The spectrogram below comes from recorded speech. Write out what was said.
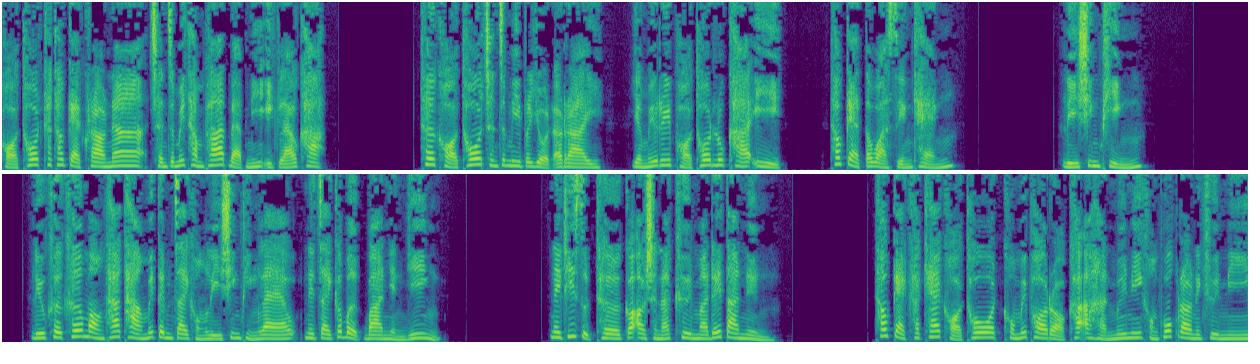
ขอโทษค่ะเถ้าแก่คราวหน้า ฉันจะไม่ทำพลาดแบบนี้อีกแล้วค่ะ เธอขอโทษฉันจะมีประโยชน์อะไร ยังไม่รีบขอโทษลูกค้าอีก เถ้าแก่ตวาดเสียงแข็ง หลีชิงผิงหลิวเคอเคอร์มองท่าทางไม่เต็มใจของหลีชิงผิงแล้ว ในใจก็เบิกบานอย่างยิ่ง ในที่สุดเธอก็เอาชนะคืนมาได้ตาหนึ่ง เท่าแก่ข้าแค่ขอโทษ คงไม่พอหรอกค่าอาหารมื้อนี้ของพวกเราในคืนนี้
